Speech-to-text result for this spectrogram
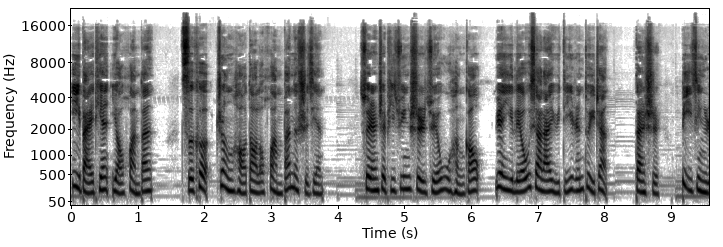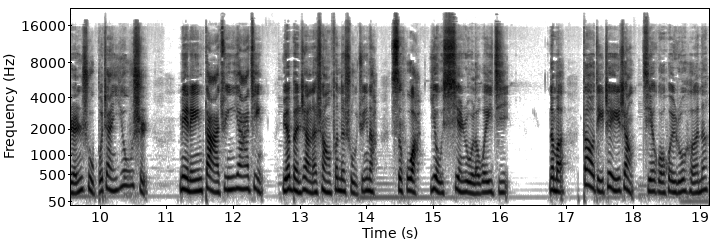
一百天要换班。此刻正好到了换班的时间。虽然这批军士觉悟很高，愿意留下来与敌人对战，但是。毕竟人数不占优势，面临大军压境，原本占了上风的蜀军呢，似乎啊又陷入了危机。那么，到底这一仗结果会如何呢？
